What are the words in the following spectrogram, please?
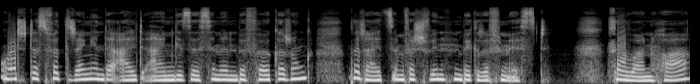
und das Verdrängen der alteingesessenen Bevölkerung, bereits im Verschwinden begriffen ist. Für Wanhua,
